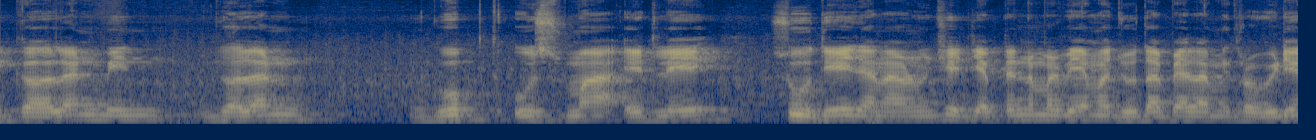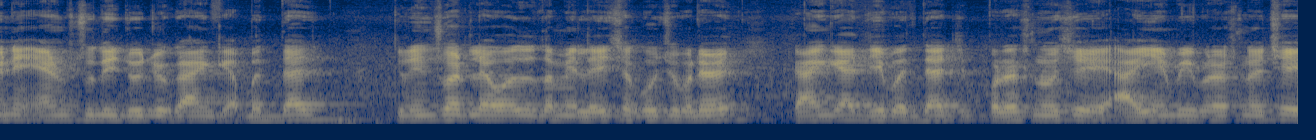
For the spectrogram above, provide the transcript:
ગલન બિન, ગલન ગુપ્ત ઉષ્મા એટલે શું? તે જણાવવાનું છે. ચેપ્ટર નંબર બેમાં જોતા પહેલાં મિત્રો, વિડીયોને એન્ડ સુધી જોજો કારણ કે બધા જ સ્ક્રીનશોટ લેવા તો તમે લઈ શકો છો બરાબર? કારણ કે આ જે બધા જ પ્રશ્નો છે આઈએમપી પ્રશ્ન છે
